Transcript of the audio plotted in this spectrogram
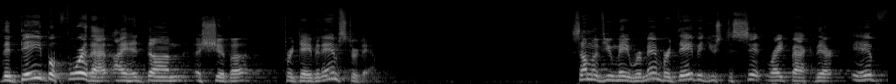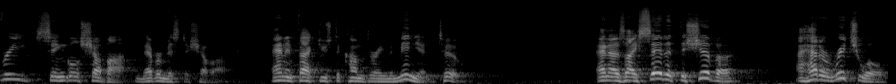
The day before that, I had done a Shiva for David Amsterdam. Some of you may remember David used to sit right back there every single Shabbat, never missed a Shabbat. And in fact, used to come during the minyan too. And as I said at the Shiva, I had a ritual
